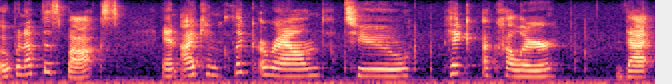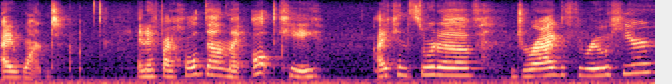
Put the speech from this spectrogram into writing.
open up this box and I can click around to pick a color that I want. And if I hold down my Alt key, I can sort of drag through here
